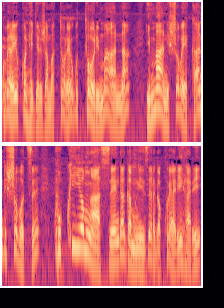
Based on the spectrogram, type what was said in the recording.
kubera yuko ntegereje amatora yo gutora imana. Imana ishoboye kandi ishobotse kuko iyo mwasengaga mwizeraga ko yari ihari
